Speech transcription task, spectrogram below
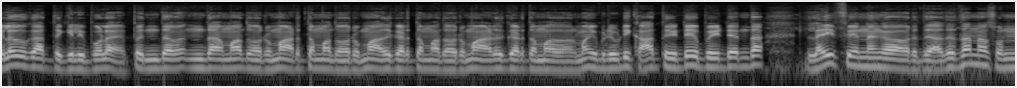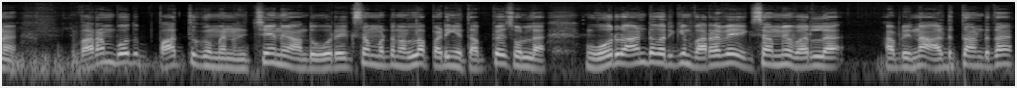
இலவு காற்று கிளி போல். இப்போ இந்த இந்த மாதம் வருமா அடுத்த மாதம் வருமா அதுக்கு அடுத்த மாதம் வருமா அதுக்கு அடுத்த மாதம் வருமா இப்படி இப்படி காத்துக்கிட்டே போயிட்டே இருந்தால் லைஃப் என்னங்க வருது அதை தான் நான் சொன்னேன். வரும்போது பார்த்துக்கோமே நிச்சயம் அந்த ஒரு எக்ஸாம் மட்டும் நல்லா படிங்க தப்பே சொல்ல. ஒரு ஆண்டு வரைக்கும் வரவே எக்ஸாமே வரல. அப்படின்னா அடுத்த ஆண்டு தான்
